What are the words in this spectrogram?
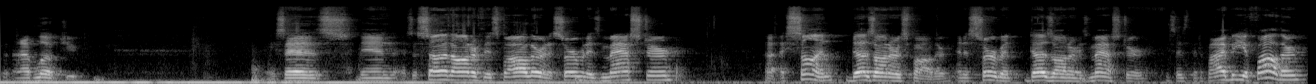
But I've loved you. He says, then, as a son honoreth his father, and a servant his master, uh, a son does honor his father, and a servant does honor his master. He says that if I be a father,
